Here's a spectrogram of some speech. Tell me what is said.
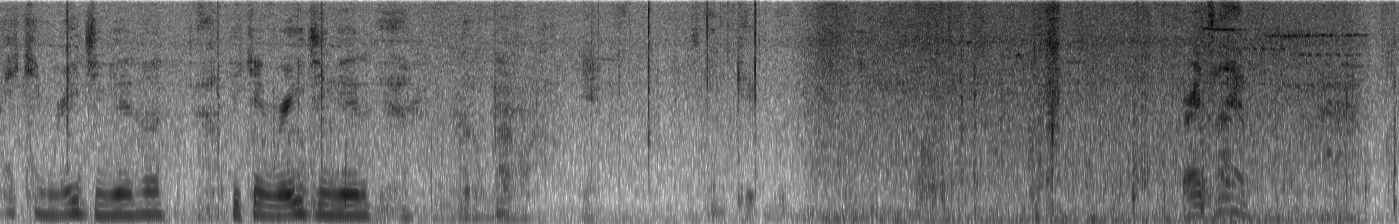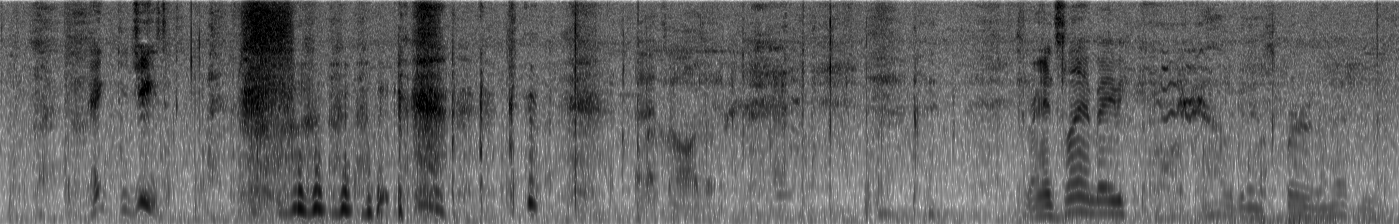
Man, he came raging in, huh? He came raging in. Little low. Grand slam. Thank you, Jesus. That's awesome. Grand slam, baby. Now look at them spurs on that dude.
